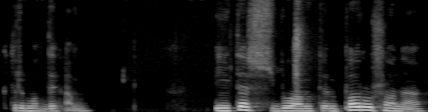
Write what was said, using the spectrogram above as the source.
którym oddycham. I też byłam tym poruszona,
